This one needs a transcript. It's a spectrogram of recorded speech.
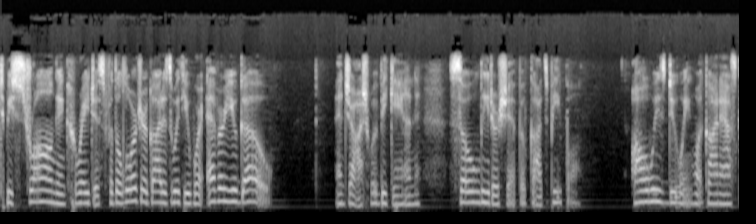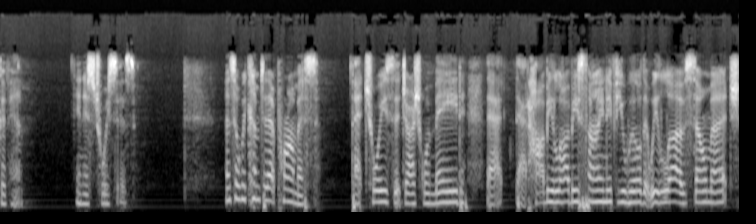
to be strong and courageous, for the Lord your God is with you wherever you go. And Joshua began sole leadership of God's people, always doing what God asked of him in his choices. And so we come to that promise, that choice that Joshua made, that, that Hobby Lobby sign, if you will, that we love so much.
